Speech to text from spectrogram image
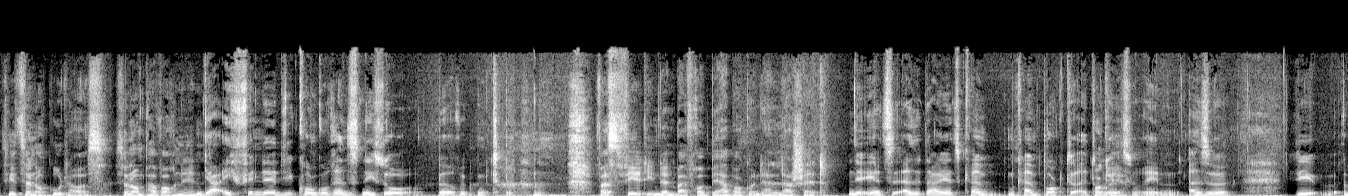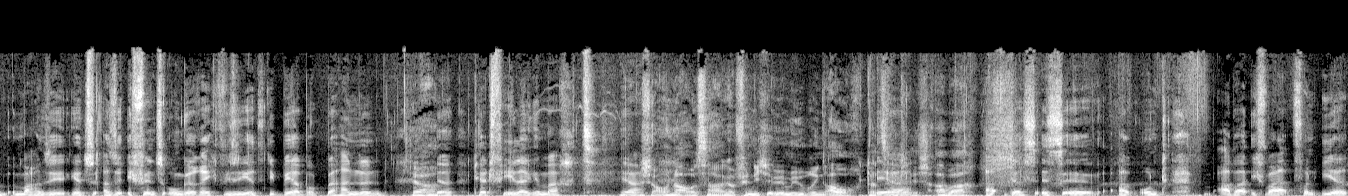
sieht es ja noch gut aus. Ist ja noch ein paar Wochen hin. Ja, ich finde die Konkurrenz nicht so berückend. Was fehlt Ihnen denn bei Frau Baerbock und Herrn Laschet? Nee, jetzt, also da jetzt kein, kein Bock da drüber Okay. zu reden. Also die machen sie jetzt, also ich finde es ungerecht, wie sie jetzt die Baerbock behandeln. Ja. Die hat Fehler gemacht. Ja. Ist ja auch eine Aussage, finde ich im Übrigen auch tatsächlich. Ja. Aber Ah, Das ist äh, und aber ich war von ihr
